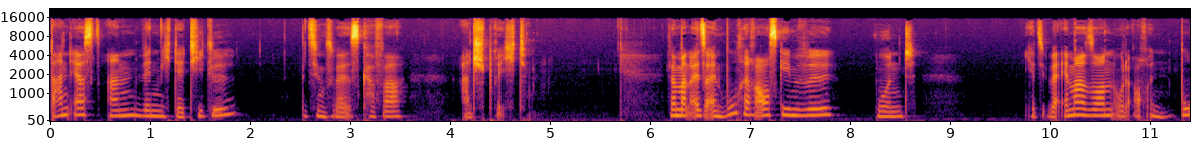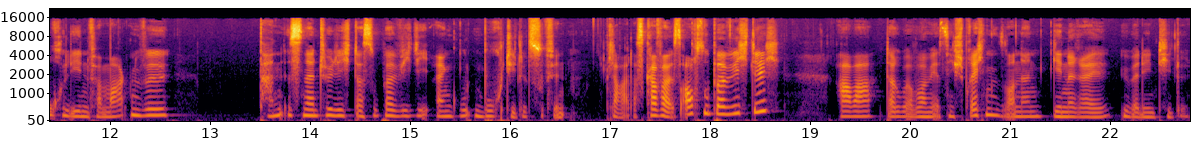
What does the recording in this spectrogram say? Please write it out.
dann erst an, wenn mich der Titel bzw. das Cover anspricht. Wenn man also ein Buch herausgeben will und jetzt über Amazon oder auch in Buchläden vermarkten will, dann ist natürlich das super wichtig, einen guten Buchtitel zu finden. Klar, das Cover ist auch super wichtig, aber darüber wollen wir jetzt nicht sprechen, sondern generell über den Titel.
